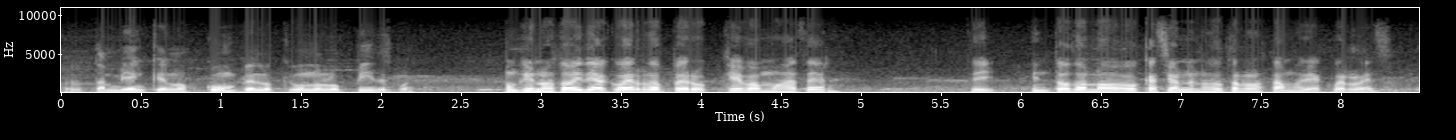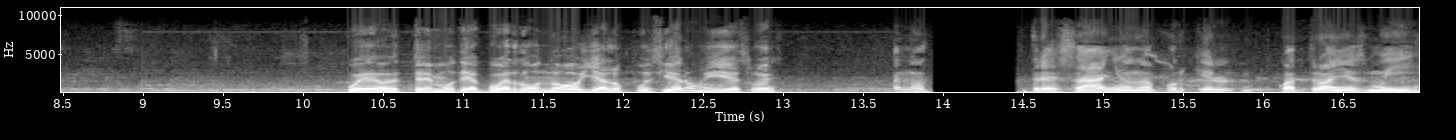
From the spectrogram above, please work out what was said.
pero también que nos cumple lo que uno lo pide, pues. Aunque no estoy de acuerdo, pero ¿qué vamos a hacer? Sí, en todas las ocasiones nosotros no estamos de acuerdo eso. Pues estemos de acuerdo o no, ya lo pusieron y eso es. Bueno, tres años, ¿no? Porque cuatro años es muy,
